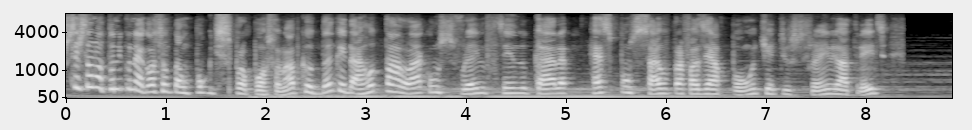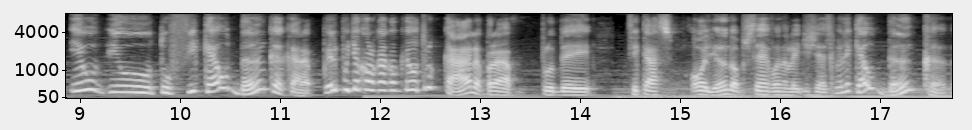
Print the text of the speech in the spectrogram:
Vocês estão notando que o negócio tá um pouco desproporcional, porque o Duncan Darrow tá lá com os frames sendo o cara responsável para fazer a ponte entre os frames e a trades. E o, e o Tufik é o Duncan, cara. Ele podia colocar qualquer outro cara para poder ficar olhando, observando a Lady Jessica, mas ele quer o Duncan.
